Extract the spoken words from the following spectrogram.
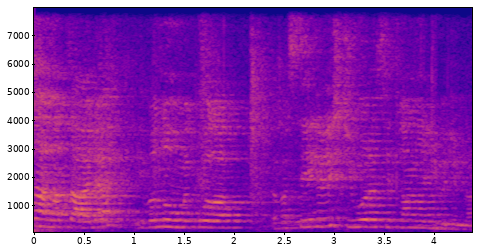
Голосна Наталя, Іванов Микола Васильович, Тіора Світлана Юрівна.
